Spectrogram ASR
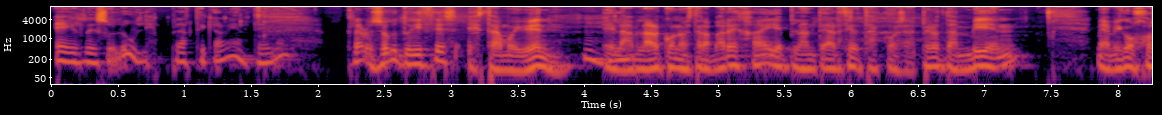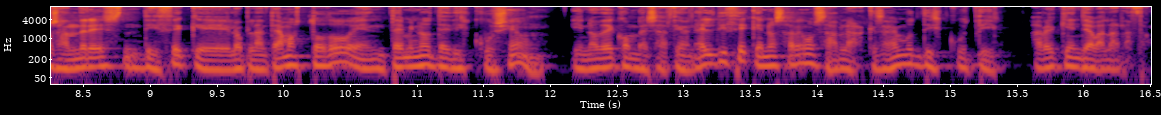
es irresoluble prácticamente. ¿no? Claro, eso que tú dices está muy bien, el hablar con nuestra pareja y el plantear ciertas cosas, pero también mi amigo José Andrés dice que lo planteamos todo en términos de discusión y no de conversación. Él dice que no sabemos hablar, que sabemos discutir, a ver quién lleva la razón.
